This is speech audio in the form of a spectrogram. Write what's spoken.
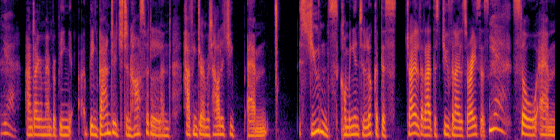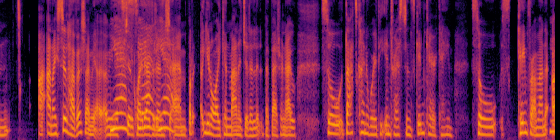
Yeah. yeah. And I remember being being bandaged in hospital and having dermatology um, students coming in to look at this child that had this juvenile psoriasis. Yeah. So um, and I still have it. I mean, I mean, yes, it's still quite yeah, evident. Yeah. Um, but you know, I can manage it a little bit better now. So that's kind of where the interest in skincare came so came from and yeah.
